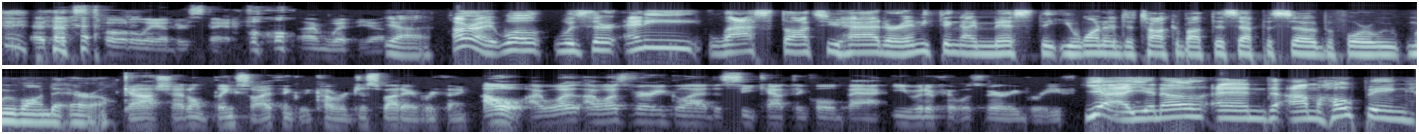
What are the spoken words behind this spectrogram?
And that's totally understandable. I'm with you. Yeah. All right. Well, was there any last thoughts you had or anything I missed that you wanted to talk about this episode before we move on to Arrow? Gosh, I don't think so. I think we covered just about everything. Oh, I was I was very glad to see Captain Cold back, even if it was very brief. Yeah, you know, and I'm hoping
